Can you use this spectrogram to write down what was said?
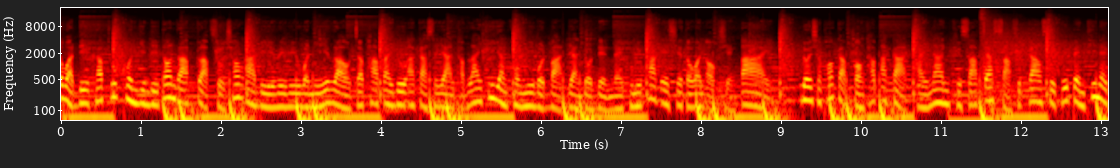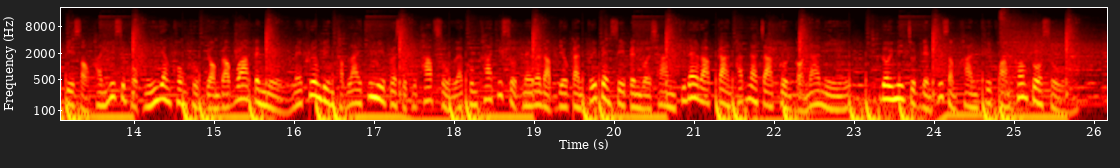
สวัสดีครับทุกคนยินดีต้อนรับกลับสู่ช่อง RB Review วันนี้เราจะพาไปดูอากาศยานขับไล่ที่ยังคงมีบทบาทอย่างโดดเด่นในภูมิภาคเอเชียตะวันออกเฉียงใต้ โดยเฉพาะกับกองทัพอากาศไทยนั่นคือซับแจ๊ส39สิที่เป็นที่ในปี 2026 นี้ยังคงถูกยอมรับว่าเป็นหนึ่งในเครื่องบินขับไล่ที่มีประสิทธิภาพสูงและคุ้มค่าที่สุดในระดับเดียวกันรีเป็นซีเป็นเวอร์ชันที่ได้รับการพัฒนาจากกลุ่นก่อนหน้านี้ โดยมีจุดเด่นที่สำคัญคือความคล่องตัวสูง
